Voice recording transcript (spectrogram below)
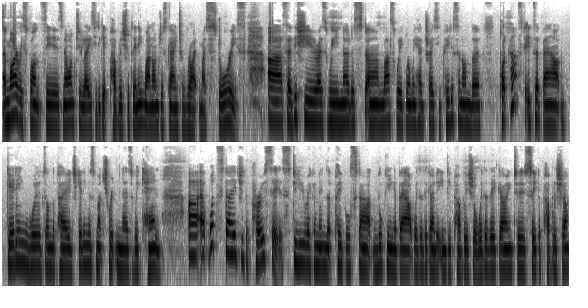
And my response is, no, I'm too lazy to get published with anyone. I'm just going to write my stories. Uh, so this year, as we noticed um, last week when we had Tracy Peterson on the podcast, it's about getting words on the page, getting as much written as we can. Uh, at what stage of the process do you recommend that people start looking about whether they're going to indie publish or whether they're going to seek a publisher?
